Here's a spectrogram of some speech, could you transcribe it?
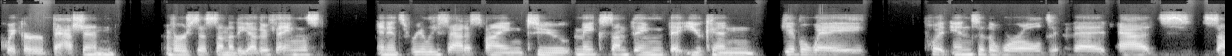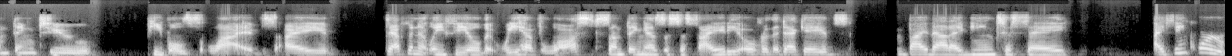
quicker fashion versus some of the other things. And it's really satisfying to make something that you can give away, put into the world that adds something to people's lives. I definitely feel that we have lost something as a society over the decades. By that, I mean to say, I think we're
